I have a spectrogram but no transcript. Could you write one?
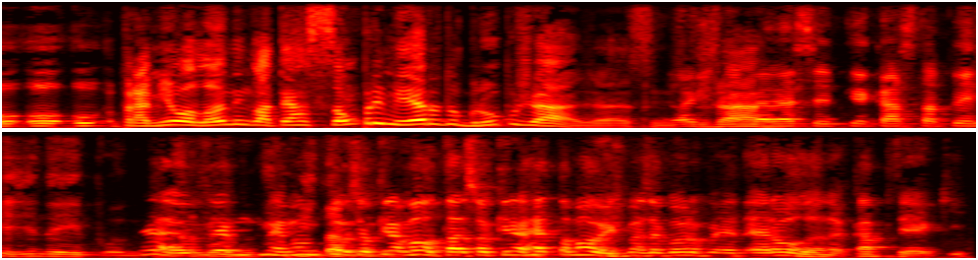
O, o, o, pra mim, Holanda e Inglaterra são primeiro do grupo já. já, assim, eu já... estabelece aí porque Cássio tá perdido aí, pô. É, eu, eu, eu, tá eu, só queria voltar, só queria retomar hoje, mas agora era a Holanda, captei aqui.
